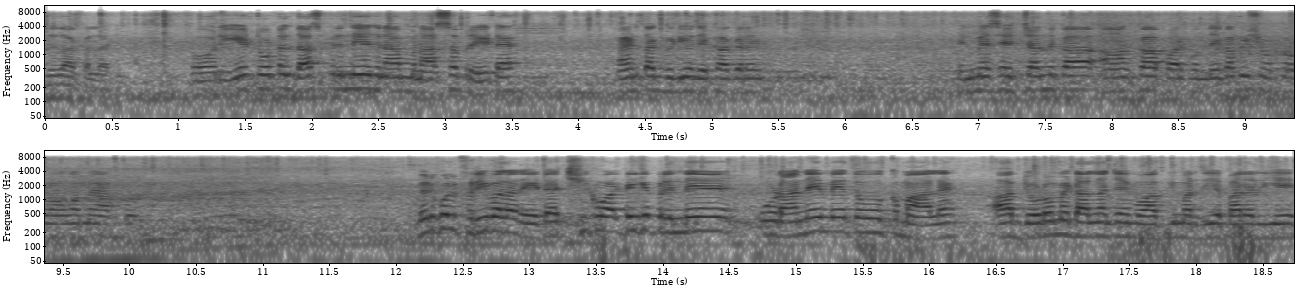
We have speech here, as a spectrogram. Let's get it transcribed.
जजाकल्ला जी। और ये टोटल दस परिंदे हैं जनाब, मुनासब रेट है। एंड तक वीडियो देखा करें। इनमें से चंद का आँख का पर कुंदे का भी शो करवाऊँगा मैं आपको। बिल्कुल फ्री वाला रेट है। अच्छी क्वालिटी के परिंदे हैं उड़ाने में तो कमाल है। आप जोड़ों में डालना चाहें, वो आपकी मर्ज़ी है, पर लिए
